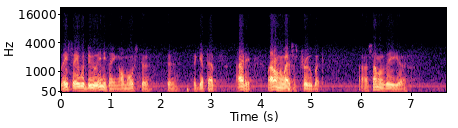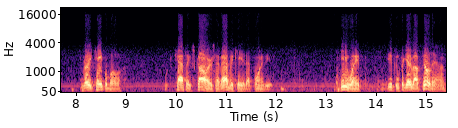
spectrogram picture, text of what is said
they say, would do anything almost to, to, to get that idea. Well, I don't know whether this is true, but uh, some of the uh, very capable Catholic scholars have advocated that point of view. Anyway, you can forget about Piltdown.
